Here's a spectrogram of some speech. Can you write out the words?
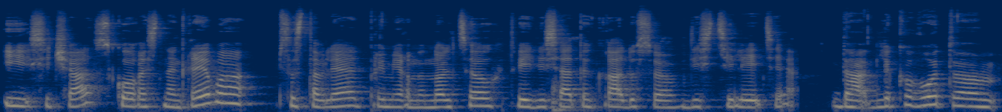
И сейчас скорость нагрева составляет примерно 0,2 градуса в десятилетие. Да, для кого-то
